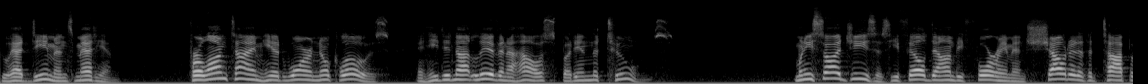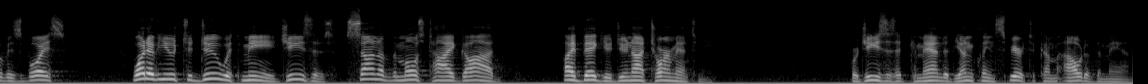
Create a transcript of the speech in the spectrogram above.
who had demons met him. For a long time he had worn no clothes, and he did not live in a house, but in the tombs. When he saw Jesus, he fell down before him and shouted at the top of his voice, What have you to do with me, Jesus, Son of the Most High God? I beg you, do not torment me. For Jesus had commanded the unclean spirit to come out of the man.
